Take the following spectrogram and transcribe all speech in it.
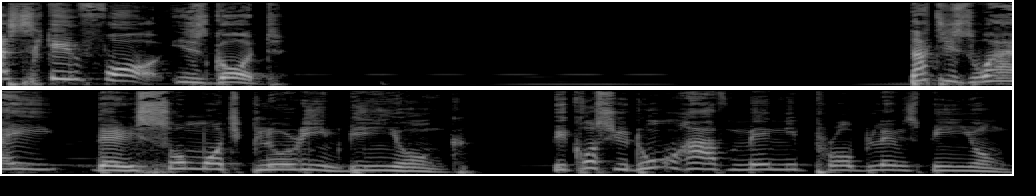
asking for is God. That is why there is so much glory in being young. Because you don't have many problems being young.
